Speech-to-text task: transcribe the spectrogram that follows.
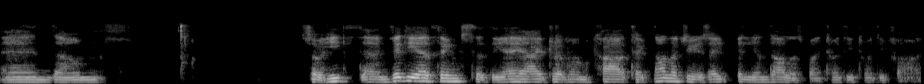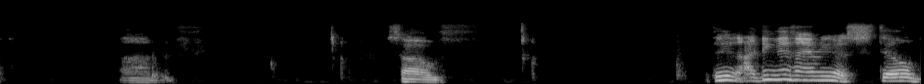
And um, so he, NVIDIA thinks that the AI-driven car technology is $8 billion by 2025. Um, so I think this area is still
